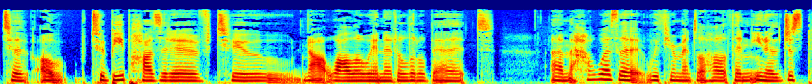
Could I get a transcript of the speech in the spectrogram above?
to oh, to be positive, to not wallow in it a little bit. Um, how was it with your mental health, and you know, just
